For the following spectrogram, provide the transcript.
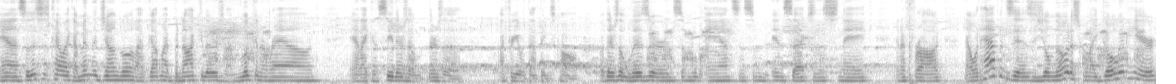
And so this is kind of like I'm in the jungle and I've got my binoculars and I'm looking around and I can see there's a there's a I forget what that thing's called. But there's a lizard and some ants and some insects and a snake and a frog. Now what happens is, is you'll notice when I go in here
